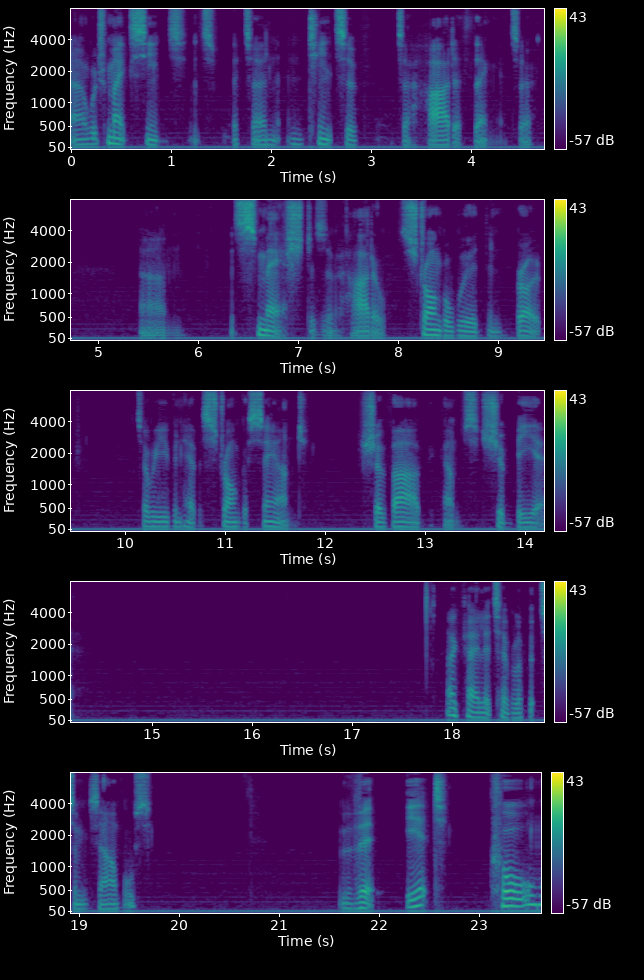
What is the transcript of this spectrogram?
uh, which makes sense. It's it's an intensive, it's a harder thing. It's a um, smashed is a harder, stronger word than broke. So we even have a stronger sound. Shavar becomes shabir. Okay, let's have a look at some examples. The it, kul,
